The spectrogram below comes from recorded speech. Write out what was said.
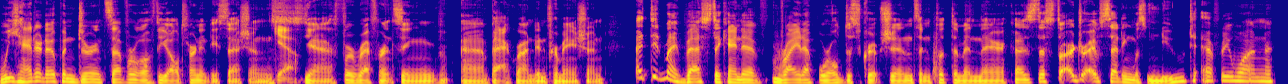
We had it open during several of the Alternity sessions. Yeah. Yeah, for referencing uh, background information. I did my best to kind of write up world descriptions and put them in there because the star drive setting was new to everyone.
